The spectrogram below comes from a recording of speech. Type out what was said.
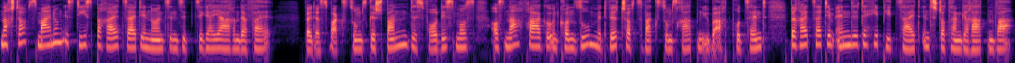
Nach Staubs Meinung ist dies bereits seit den 1970er Jahren der Fall, weil das Wachstumsgespann des Fordismus aus Nachfrage und Konsum mit Wirtschaftswachstumsraten über 8 Prozent bereits seit dem Ende der Hippie-Zeit ins Stottern geraten war.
